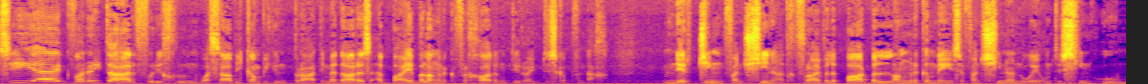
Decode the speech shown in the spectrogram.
Sien ek wou nou nie te hard vir die groen wasabi kampioen praat nie, maar daar is 'n baie belangrike vergadering op die ruimteskip vandag. Meneer Ching van China het gevra hy wil 'n paar belangrike mense van China nooi om te sien hoe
